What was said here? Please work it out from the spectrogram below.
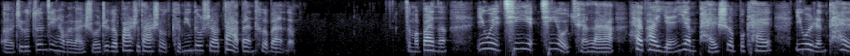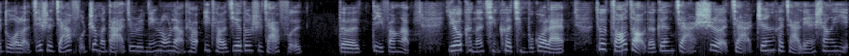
呃这个尊敬上面来说，这个八十大寿肯定都是要大办特办的。怎么办呢？因为亲亲友全来啊，害怕筵宴排设不开，因为人太多了。即使贾府这么大，就是宁荣两条一条街都是贾府的的地方啊，也有可能请客请不过来，就早早的跟贾赦、贾珍和贾琏商议，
